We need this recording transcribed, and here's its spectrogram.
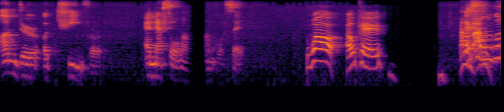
underachiever, and that's all I'm, I'm going to say. Well, okay. That's I'm, I'm,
